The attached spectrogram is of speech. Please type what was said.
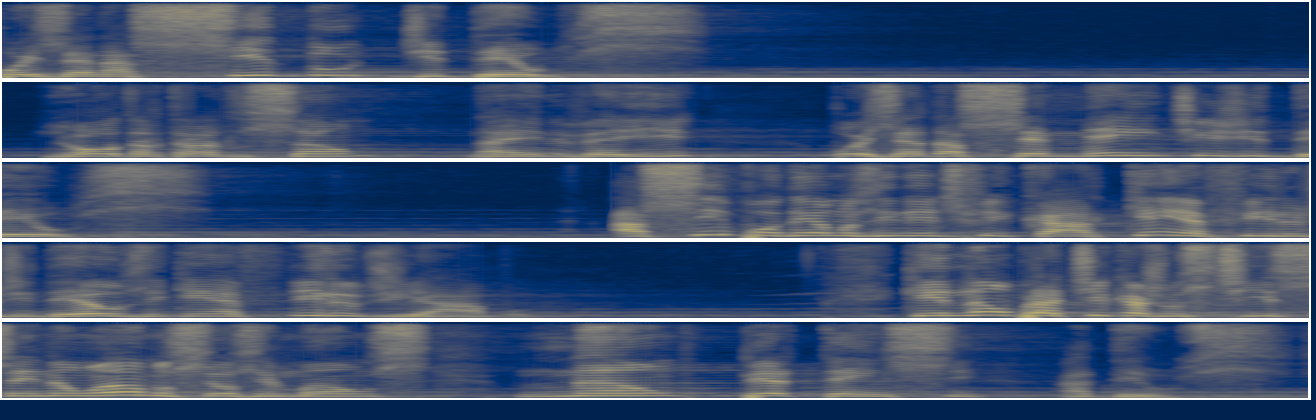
pois é nascido de Deus. Em outra tradução, na NVI, pois é da semente de Deus. Assim podemos identificar quem é filho de Deus e quem é filho do diabo. Quem não pratica a justiça e não ama os seus irmãos, não pertence a Deus.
